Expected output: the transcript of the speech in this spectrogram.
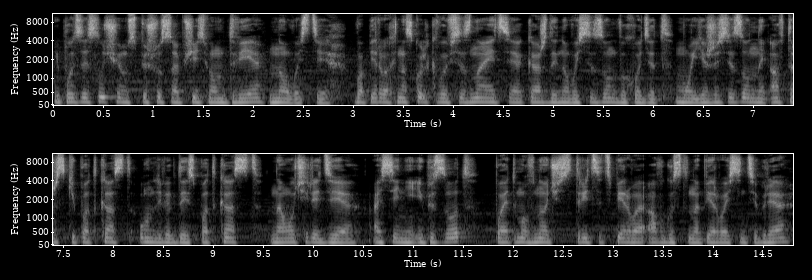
И пользуясь случаем, спешу сообщить вам две новости. Во-первых, насколько вы все знаете, каждый новый сезон выходит мой ежесезонный авторский подкаст Only Weekdays Podcast. На очереди осенний эпизод, Поэтому в ночь с 31 августа на 1 сентября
